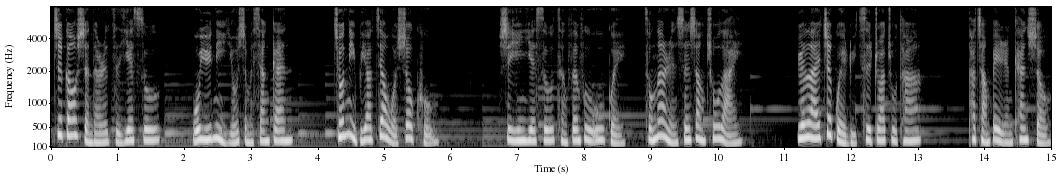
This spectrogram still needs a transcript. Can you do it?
至高神的儿子耶稣，我与你有什么相干？求你不要叫我受苦。”是因耶稣曾吩咐乌鬼从那人身上出来。原来这鬼屡次抓住他，他常被人看守，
